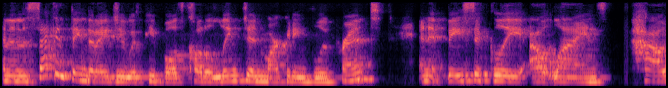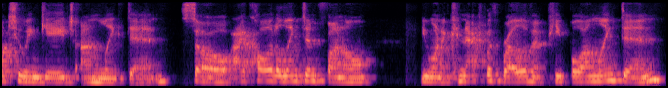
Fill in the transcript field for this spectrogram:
And then the second thing that I do with people is called a LinkedIn marketing blueprint and it basically outlines how to engage on LinkedIn. So I call it a LinkedIn funnel. You want to connect with relevant people on LinkedIn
